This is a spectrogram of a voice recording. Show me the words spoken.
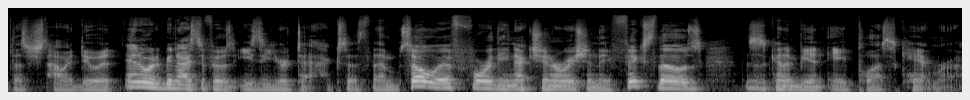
that's just how I do it. And it would be nice if it was easier to access them. So if for the next generation they fix those, this is gonna be an A plus camera.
